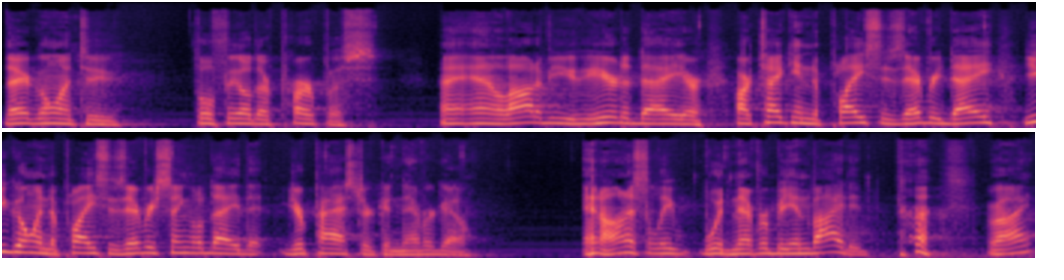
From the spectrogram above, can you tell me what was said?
they're going to fulfill their purpose. And a lot of you here today are, are taking to places every day. You go into places every single day that your pastor could never go. And honestly, would never be invited, right?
